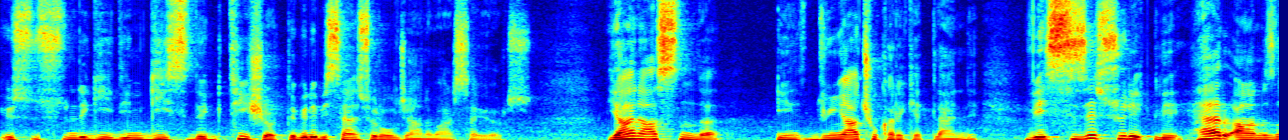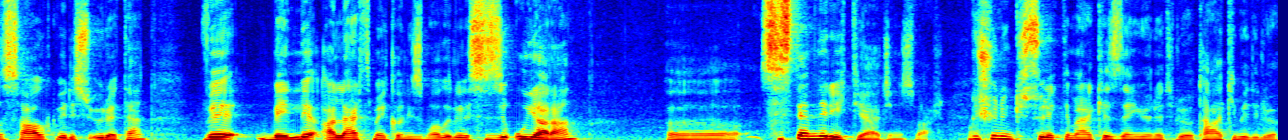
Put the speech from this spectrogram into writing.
üst üstünde giydiğin giyside, tişörtte bile bir sensör olacağını varsayıyoruz. Yani aslında dünya çok hareketlendi ve size sürekli her anınızda sağlık verisi üreten ve belli alert mekanizmalarıyla sizi uyaran e, sistemlere ihtiyacınız var. Düşünün ki sürekli merkezden yönetiliyor, takip ediliyor.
